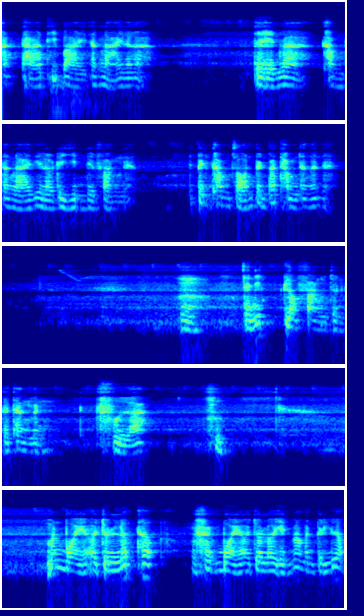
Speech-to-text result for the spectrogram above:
อัตถาธิบายทั้งหลายแล้วก็จะเห็นว่าคำทั้งหลายที่เราได้ยินได้ฟังเนี่ยเป็นคำสอนเป็นพระธรรมทั้งนั้นนะอืมแต่นี่เราฟังจนกระทั่งมันเฟือ มันบ่อยเอาจนเลอะเทอะบ่อยเอาจนเราเห็นว่ามันเป็นเรื่อง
